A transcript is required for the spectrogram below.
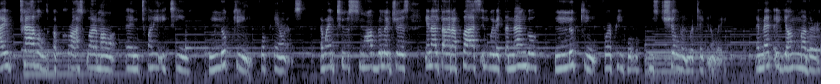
I traveled across Guatemala in 2018 looking for parents. I went to small villages in Alta Verapaz, in Huehuetenango, looking for people whose children were taken away. I met a young mother,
